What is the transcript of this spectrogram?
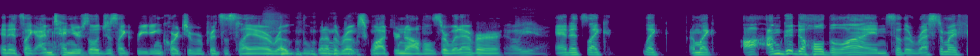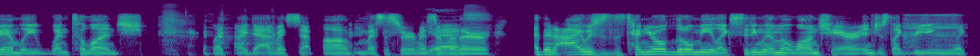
and it's like I'm 10 years old just like reading Courtship of Princess Leia or Rogue, one of the Rogue Squadron novels or whatever Oh yeah. and it's like like I'm like "I- I'm good to hold the line so the rest of my family went to lunch like my dad my stepmom my sister my Yes. stepbrother and then I was just this 10 year old little me, like sitting in the lawn chair and just like reading, like,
